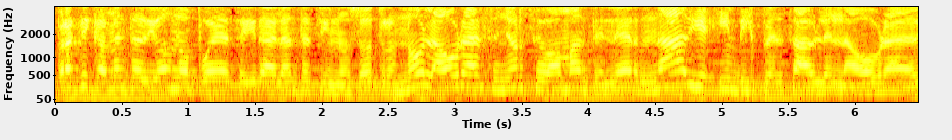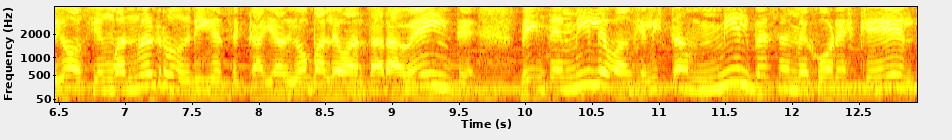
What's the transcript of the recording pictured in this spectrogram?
Prácticamente Dios no puede seguir adelante sin nosotros. No, la obra del Señor se va a mantener. Nadie indispensable en la obra de Dios. Si en Manuel Rodríguez se calla, Dios va a levantar a 20, 20 mil evangelistas mil veces mejores que él.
